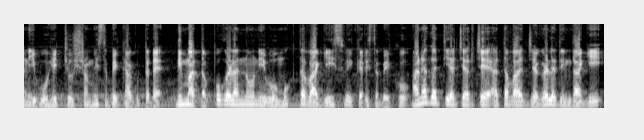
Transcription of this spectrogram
ನೀವು ಹೆಚ್ಚು ಶ್ರಮಿಸಬೇಕಾಗುತ್ತದೆ. ನಿಮ್ಮ ತಪ್ಪುಗಳನ್ನು ನೀವು ಮುಕ್ತವಾಗಿ ಸ್ವೀಕರಿಸಬೇಕು. ಅನಗತ್ಯ ಚರ್ಚೆ ಅಥವಾ ಜಗಳದಿಂದಾಗಿ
